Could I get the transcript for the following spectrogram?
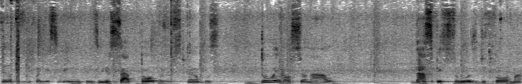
campos do conhecimento, esmiuçar todos os campos do emocional das pessoas de forma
